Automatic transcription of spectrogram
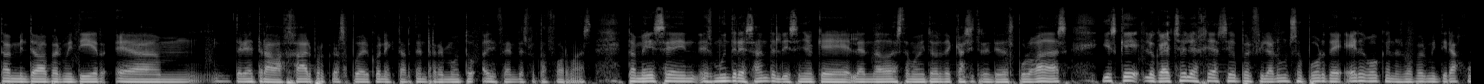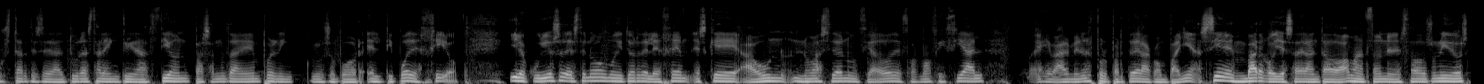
también te va a permitir eh, teletrabajar porque vas a poder conectarte en remoto a diferentes plataformas. También es, es, muy interesante el diseño que le han dado a este monitor de casi 32 pulgadas y es que lo que ha hecho LG ha sido perfilar un soporte ergo que nos va a permitir ajustar desde la altura hasta la inclinación, pasando también por incluso por el tipo de giro. Y lo curioso de este nuevo monitor de LG es que aún no ha sido anunciado de forma oficial, eh, al menos por parte de la compañía. Sin embargo, ya se ha adelantado Amazon en Estados Unidos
